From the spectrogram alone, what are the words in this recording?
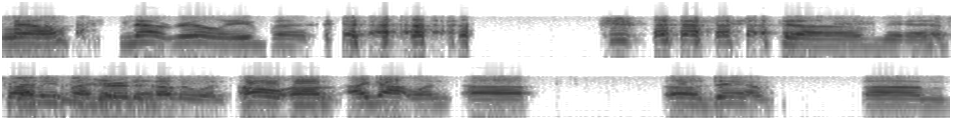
Well, not really, but oh man. Probably That's if I heard another one. Oh, um, I got one. Uh, oh damn. Um,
